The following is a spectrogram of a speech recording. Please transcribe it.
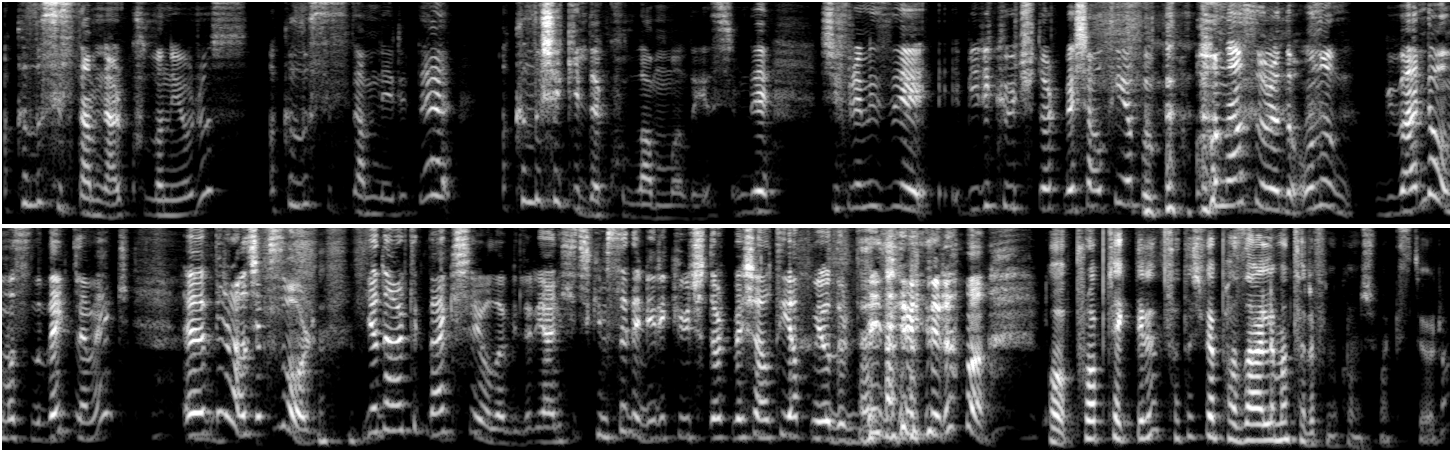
akıllı sistemler kullanıyoruz. Akıllı sistemleri de akıllı şekilde kullanmalıyız. Şimdi şifremizi 1 2 3 4 5 6 yapıp ondan sonra da onun güvenli olmasını beklemek, eee, birazcık zor. Ya da artık belki şey olabilir. Yani hiç kimse de 1 2 3 4 5 6 yapmıyordur denebilir ama O PropTech'lerin satış ve pazarlama tarafını konuşmak istiyorum.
